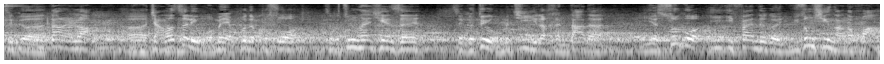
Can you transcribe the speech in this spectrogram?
这个当然了，呃，讲到这里，我们也不得不说，这个中山先生，这个对我们寄予了很大的，也说过一一番这个语重心长的话。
